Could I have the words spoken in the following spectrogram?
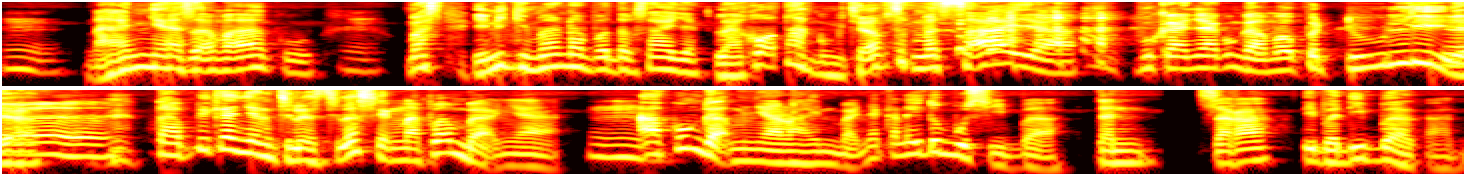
Hmm. nanya sama aku. Hmm. mas ini gimana motor saya? Lah kok tanggung jawab sama saya? Bukannya aku nggak mau peduli ya. Tapi kan yang jelas-jelas yang nabrak mbaknya. Hmm. aku nggak menyalahin mbaknya karena itu musibah. Dan secara tiba-tiba kan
